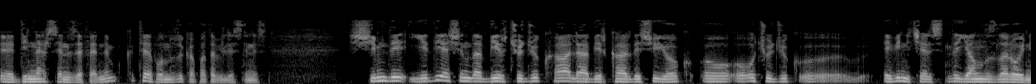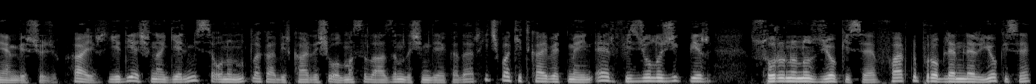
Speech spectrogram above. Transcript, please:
e, dinlerseniz efendim telefonunuzu kapatabilirsiniz. Şimdi 7 yaşında bir çocuk hala bir kardeşi yok. O, o, o çocuk e, evin içerisinde yalnızlar oynayan bir çocuk. Hayır 7 yaşına gelmişse onun mutlaka bir kardeşi olması lazımdı şimdiye kadar. Hiç vakit kaybetmeyin. Eğer fizyolojik bir sorununuz yok ise, farklı problemler yok ise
